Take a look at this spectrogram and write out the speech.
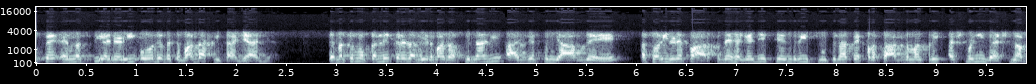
ਉੱਤੇ ਐਮਐਸਪੀ ਹੈ ਜਿਹੜੀ, ਉਹਦੇ ਵਿੱਚ ਵਾਧਾ ਕੀਤਾ ਗਿਆ ਅੱਜ। ਤੇ ਮੈਂ ਤੁਹਾਨੂੰ ਕੱਲੀ ਕੱਲੇ ਦਾ ਵੇਰਵਾ ਦੱਸ ਦਿੰਦਾ ਜੀ, ਅੱਜ ਪੰਜਾਬ ਦੇ ਸੌਰੀ ਜਿਹੜੇ ਭਾਰਤ ਦੇ ਹੈਗੇ ਜੀ, ਕੇਂਦਰੀ ਸੂਚਨਾ ਤੇ ਪ੍ਰਸਾਰਣ ਮੰਤਰੀ ਅਸ਼ਵਨੀ ਵੈਸ਼ਨਵ,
